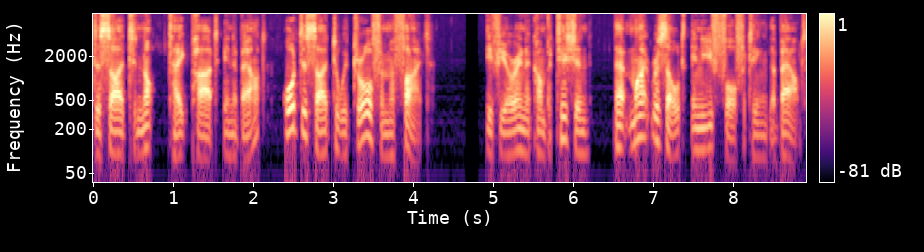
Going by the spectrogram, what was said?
decide to not take part in a bout, or decide to withdraw from a fight. If you are in a competition, that might result in you forfeiting the bout.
